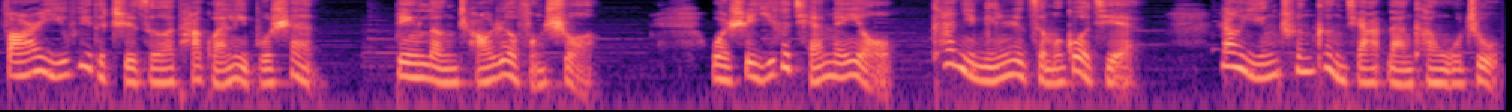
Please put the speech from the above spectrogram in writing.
反而一味的指责她管理不善。并冷嘲热讽说：“我是一个钱没有，看你明日怎么过节。”让迎春更加难堪无助。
